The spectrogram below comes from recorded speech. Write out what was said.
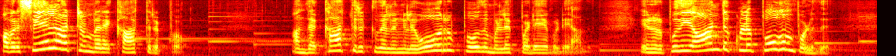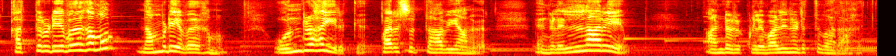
அவர் செயலாற்றும் வரை காத்திருப்போம். அந்த காத்திருக்குதல் எங்களை ஒரு போதும் இழைப்படைய முடியாது என்னொரு புதிய ஆண்டுக்குள்ளே போகும் பொழுது கத்தருடைய வேகமும் நம்முடைய வேகமும் ஒன்றாக இருக்க பரிசுத்தாவியானவர் எங்கள் எல்லாரையும் ஆண்டவருக்குள்ளே வழிநடத்துவாராக.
